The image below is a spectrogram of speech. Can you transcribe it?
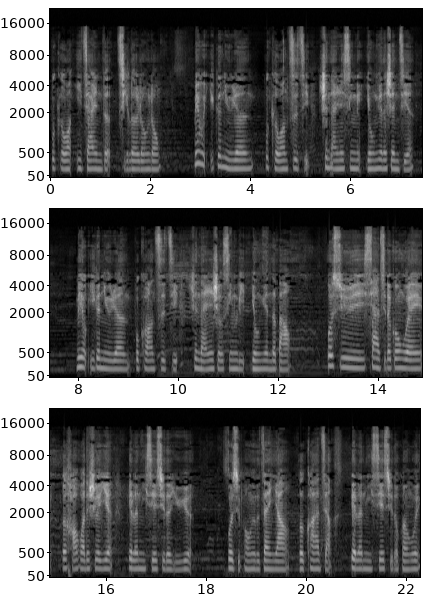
不渴望一家人的其乐融融，没有一个女人不渴望自己是男人心里永远的圣洁。没有一个女人不渴望自己是男人手心里永远的宝。或许夏季的恭维和豪华的设宴给了你些许的愉悦，或许朋友的赞扬和夸奖给了你些许的宽慰，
